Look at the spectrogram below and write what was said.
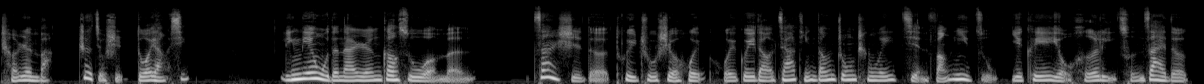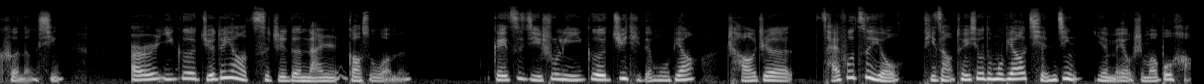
承认吧，这就是多样性。零点五的男人告诉我们，暂时的退出社会，回归到家庭当中，成为减房一族，也可以有合理存在的可能性。而一个绝对要辞职的男人告诉我们，给自己树立一个具体的目标，朝着财富自由、提早退休的目标前进，也没有什么不好。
